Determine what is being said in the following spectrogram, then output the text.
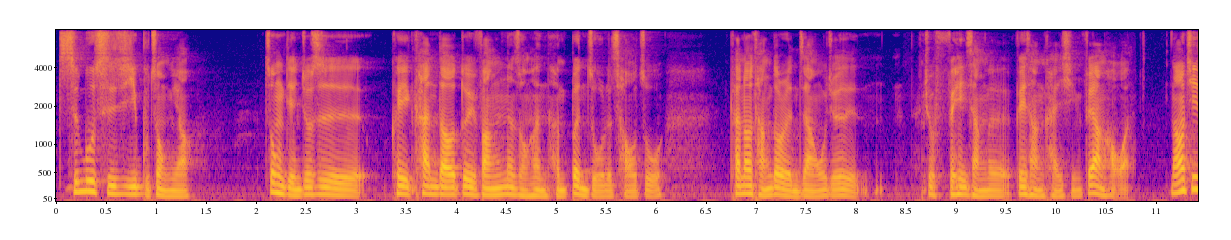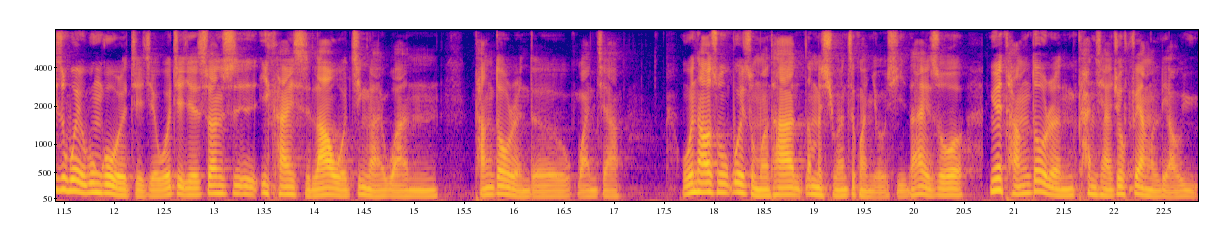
吃不吃鸡不重要，重点就是可以看到对方那种很很笨拙的操作，看到糖豆人这样，我觉得就非常的非常开心，非常好玩。然后其实我也问过我的姐姐，我姐姐算是一开始拉我进来玩糖豆人的玩家。我问他说：“为什么他那么喜欢这款游戏？”他也说：“因为糖豆人看起来就非常的疗愈，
